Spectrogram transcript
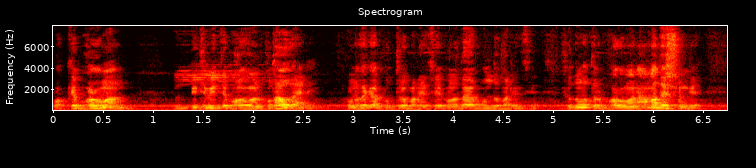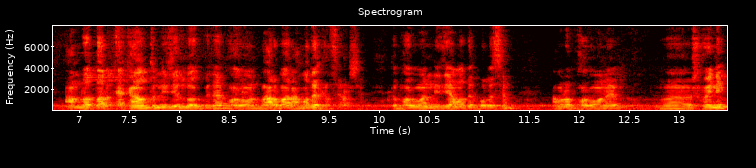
পক্ষে ভগবান। পৃথিবীতে ভগবান কোথাও দেয়নি কোনো জায়গায় পুত্র পাঠিয়েছে, কোনো জায়গায় বন্ধু পাঠিয়েছে। শুধুমাত্র ভগবান আমাদের সঙ্গে। আমরা তার একান্ত নিজের লোক বিধায় ভগবান বারবার আমাদের কাছে আসে। তো ভগবান নিজে আমাদের বলেছেন, আমরা ভগবানের সৈনিক,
